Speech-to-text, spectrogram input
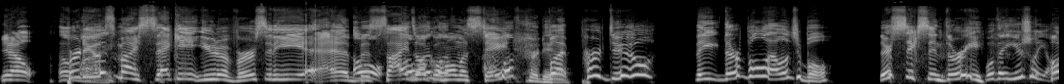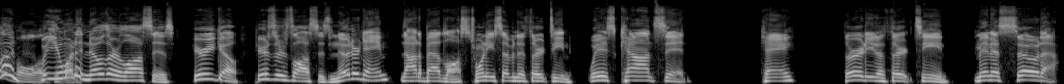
You know, oh Purdue's my. my. second university uh, oh, besides oh, Oklahoma love, State. Purdue. But Purdue, they they're bowl eligible. They're six and three. Well, they usually Hold on, but you want to know their losses. Here we go. Here's their losses. Notre Dame, not a bad loss, 27 to 13. Wisconsin, okay, 30 to 13. Minnesota,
